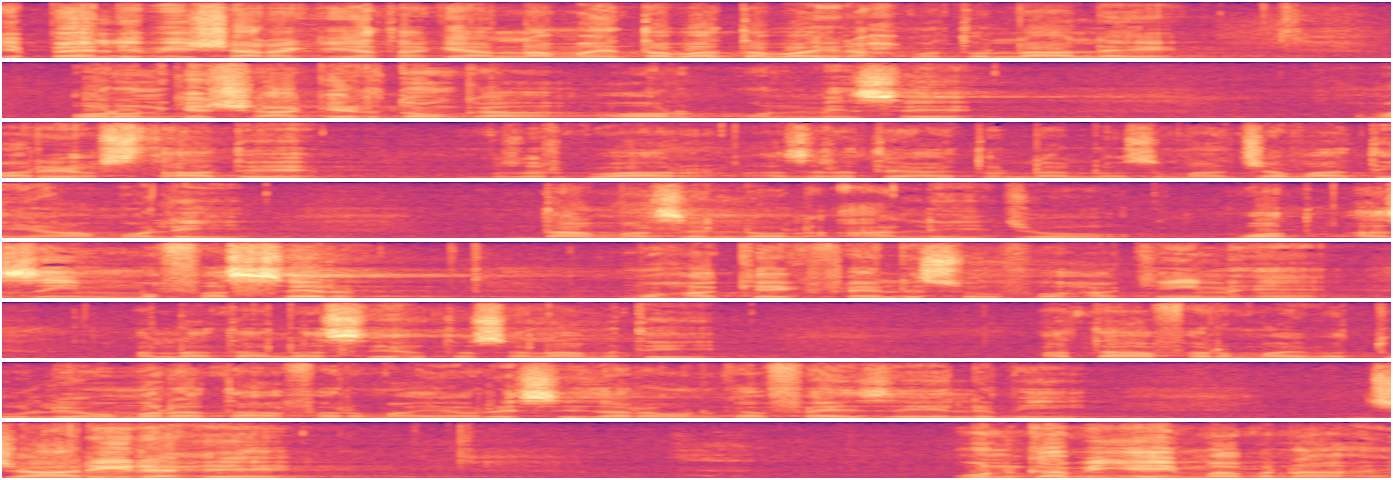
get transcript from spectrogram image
یہ پہلے بھی اشارہ کیا تھا کہ علامہ طبع طبعی رحمۃ اللہ علیہ اور ان کے شاگردوں کا اور ان میں سے ہمارے استاد بزرگوار حضرت آیت اللہ عظمہ جوادی عاملی دام ذل العلی جو بہت عظیم مفسر، محقق، فیلسوف و حکیم ہیں۔ اللہ تعالیٰ صحت و سلامتی عطا فرمائے و طول عمر عطا فرمائے اور اسی طرح ان کا فیض علمی جاری رہے۔ ان کا بھی یہی مبنا ہے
